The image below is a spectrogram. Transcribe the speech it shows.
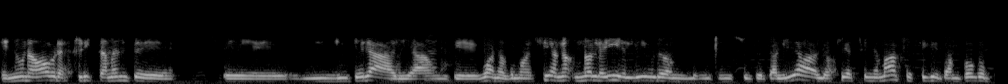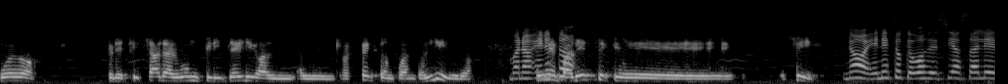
en una obra estrictamente eh, literaria, aunque, bueno, como decía, no, no leí el libro en, su totalidad, lo fui así más así que tampoco puedo precisar algún criterio al, respecto en cuanto al libro. Bueno, en me parece que... Sí. No, en esto que vos decías sale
